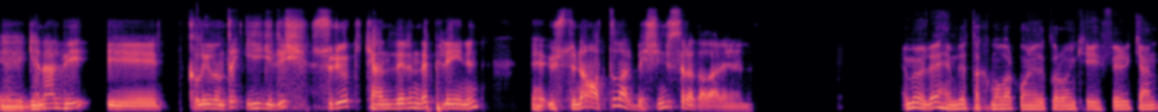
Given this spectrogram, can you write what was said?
E, genel bir e, Cleveland'a iyi gidiş sürüyor ki kendilerinin de play'inin e, üstüne attılar. Beşinci sıradalar yani. Hem öyle hem de takım olarak oynadıkları oyun keyif verirken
